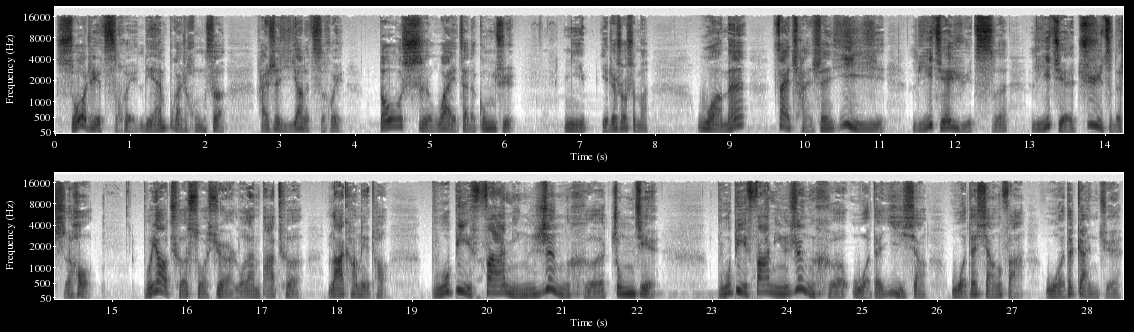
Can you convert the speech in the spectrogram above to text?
所有这些词汇，连不管是红色还是一样的词汇，都是外在的工具。你也就是说什么？我们在产生意义、理解语词、理解句子的时候，不要扯索绪尔、罗兰巴特。拉康那套，不必发明任何中介，不必发明任何我的意向、我的想法、我的感觉、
